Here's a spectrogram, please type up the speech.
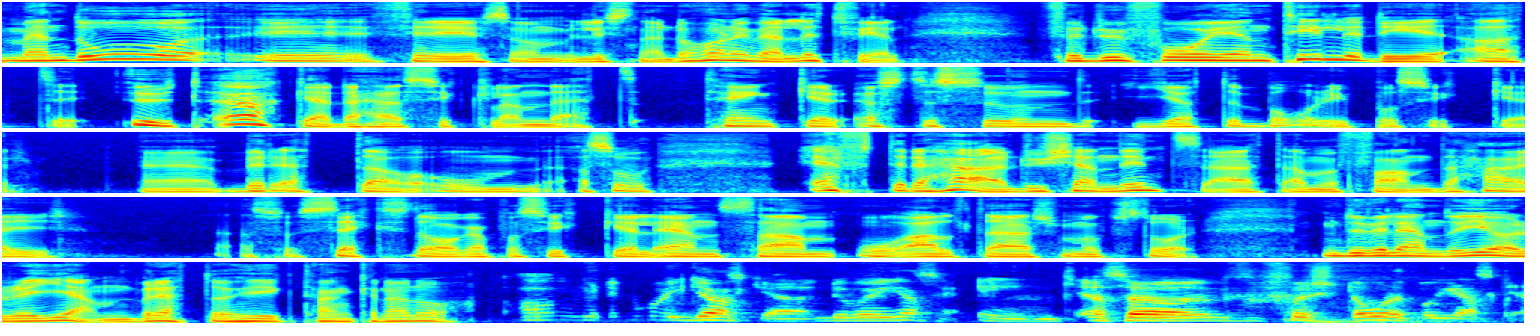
Men då, eh, för er som lyssnar, då har ni väldigt fel. För du får ju en till idé att utöka det här cyklandet. Tänker Östersund, Göteborg på cykel. Eh, berätta om, alltså efter det här, du kände inte så här att, ja men fan det här, alltså sex dagar på cykel ensam och allt det här som uppstår. Men du vill ändå göra det igen. Berätta, hur gick tankarna då? Ja, men det var ju ganska, det var ju ganska enkelt. Alltså första året var ganska...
